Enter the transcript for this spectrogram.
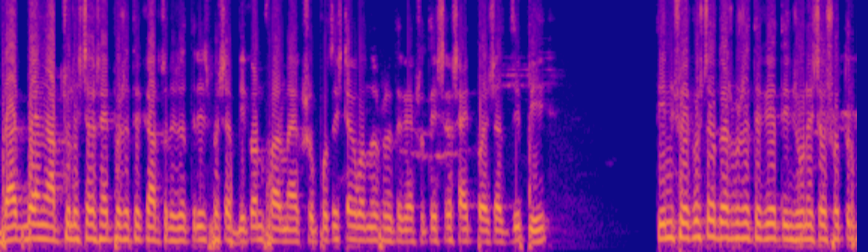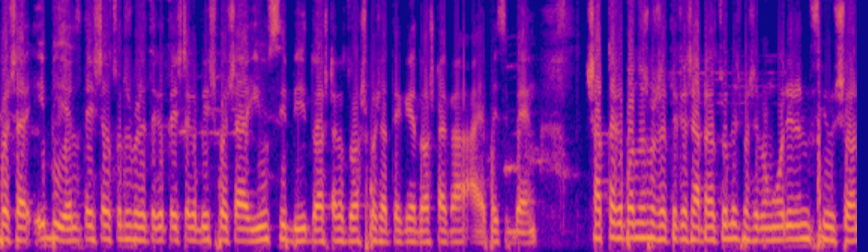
ব্র্যাক ব্যাংক আটচল্লিশ টাকা ষাট পয়সা থেকে আটচল্লিশ টাকা তিরিশ পয়সা বিকন ফার্মা একশো পঁচিশ টাকা পঞ্চাশ পয়সা থেকে একশো তিরিশ টাকা ষাট পয়সা জিপি তিনশো একুশ টাকা দশ পয়সা থেকে তিনশো উনিশ টাকা সত্তর পয়সা ইবিএল তেইশ টাকা চল্লিশ পয়সা থেকে তেইশ টাকা বিশ পয়সা ইউসিবি দশ টাকা দশ পয়সা থেকে দশ টাকা আইএফআইসি ব্যাংক সাত টাকা পঞ্চাশ পয়সা থেকে ষাট টাকা চল্লিশ পয়সা এবং ওরিয়েন্ট ফিউশন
